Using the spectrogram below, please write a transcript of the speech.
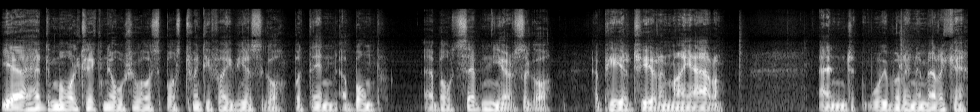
Yeah, I had the mole taken out, I suppose, 25 years ago. But then a bump about seven years ago appeared here in my arm. And we were in America.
